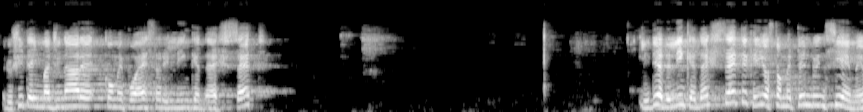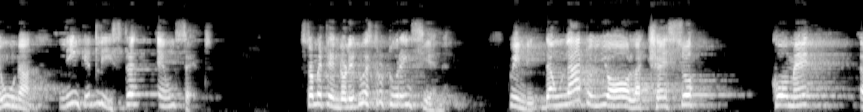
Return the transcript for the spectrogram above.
Riuscite a immaginare come può essere il linked hash set? L'idea del linked hash set è che io sto mettendo insieme una linked list e un set. Sto mettendo le due strutture insieme. Quindi da un lato io ho l'accesso eh,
